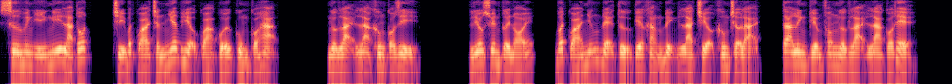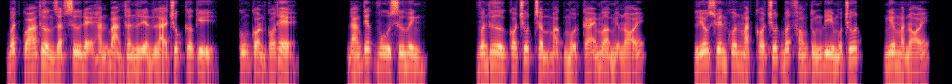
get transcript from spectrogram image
Sư huynh ý nghĩ là tốt, chỉ bất quá chấn nhiếp hiệu quả cuối cùng có hạn. Ngược lại là không có gì. Liêu xuyên cười nói, bất quá những đệ tử kia khẳng định là triệu không trở lại, ta linh kiếm phong ngược lại là có thể, bất quá thường giật sư đệ hắn bản thân liền là trúc cơ kỳ, cũng còn có thể đáng tiếc vu sư huynh. Vân thư có chút trầm mặc một cái mở miệng nói. Liêu xuyên khuôn mặt có chút bất phóng túng đi một chút, nghiêm mặt nói,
